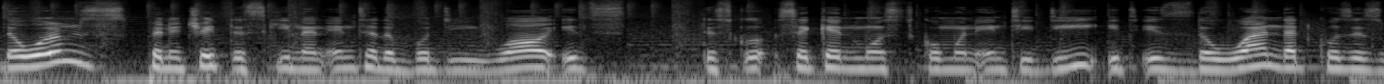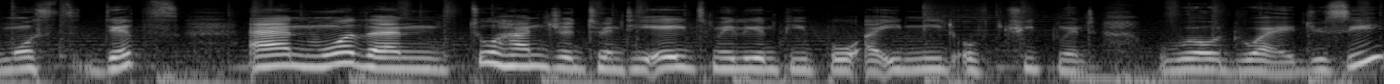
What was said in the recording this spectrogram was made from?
the worms penetrate the skin and enter the body. While it's the sco- second most common NTD, it is the one that causes most deaths, and more than 228 million people are in need of treatment worldwide. You see,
